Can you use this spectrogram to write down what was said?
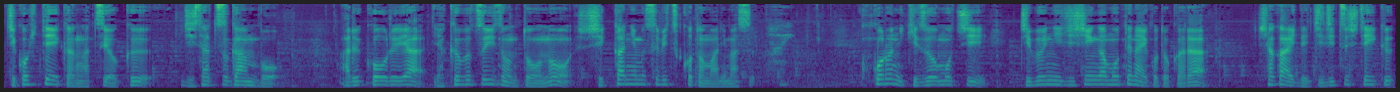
自己否定感が強く自殺願望アルコールや薬物依存等の疾患に結びつくこともあります。はい。心に傷を持ち自分に自信が持てないことから社会で自立していく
